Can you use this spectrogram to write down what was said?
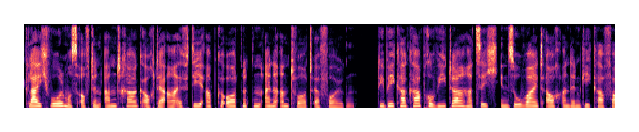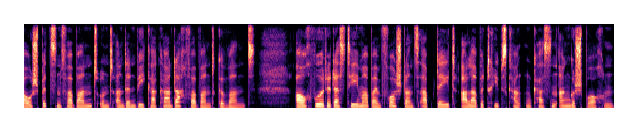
Gleichwohl muss auf den Antrag auch der AfD-Abgeordneten eine Antwort erfolgen. Die BKK Provita hat sich insoweit auch an den GKV Spitzenverband und an den BKK Dachverband gewandt. Auch wurde das Thema beim Vorstandsupdate aller Betriebskrankenkassen angesprochen,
